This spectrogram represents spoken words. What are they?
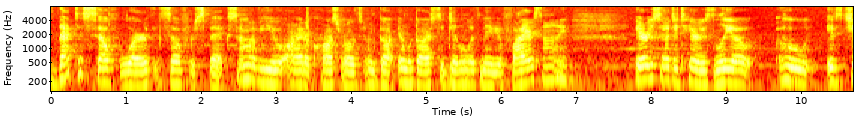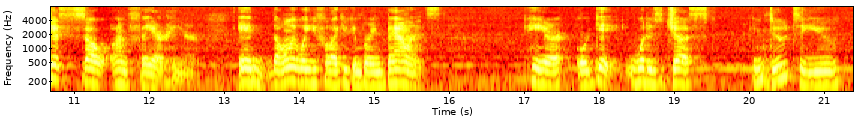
Back to self worth and self respect. Some of you are at a crossroads in, regard, in regards to dealing with maybe a fire sign, Aries, Sagittarius, Leo, who is just so unfair here. And the only way you feel like you can bring balance here or get what is just and due to you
